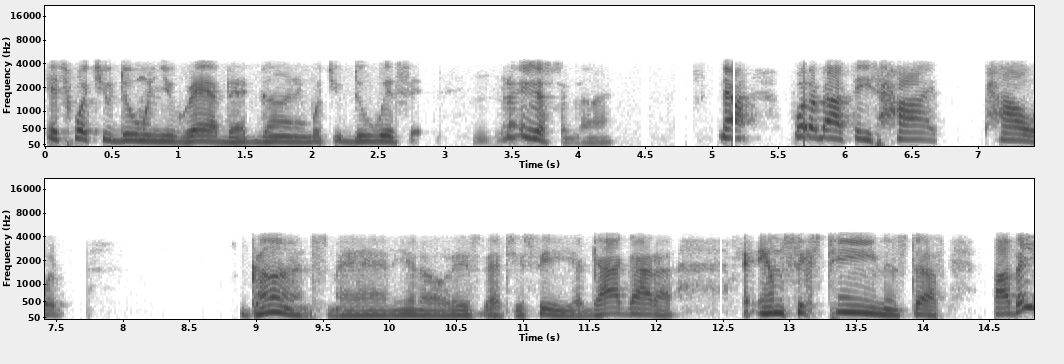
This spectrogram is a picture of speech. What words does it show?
It's what you do when you grab that gun and what you do with it. Mm-hmm. You know, It's just a gun. Now, what about these high-powered guns, man? You know, this that you see. A guy got a, a M16 and stuff. Are they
